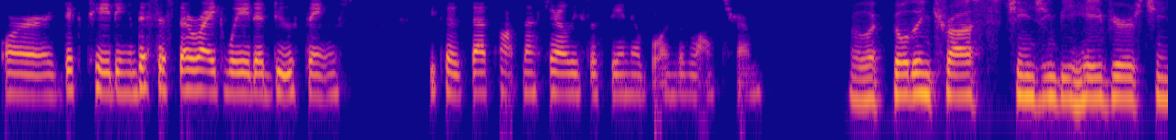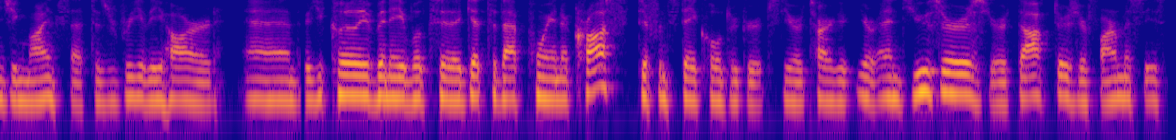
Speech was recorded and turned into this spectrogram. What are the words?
or dictating this is the right way to do things because that's not necessarily sustainable in the long term. Well, look, building trust, changing behaviors, changing mindset is really hard. And you clearly have been able to get to that point across different stakeholder groups, your target, your end users, your doctors, your pharmacies.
